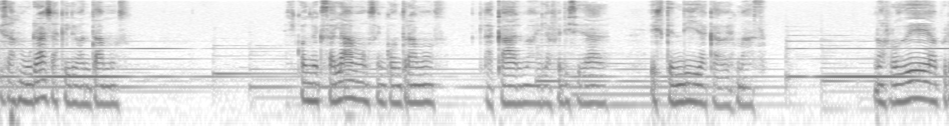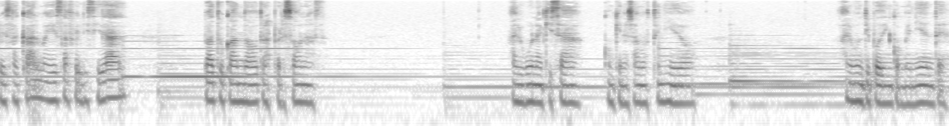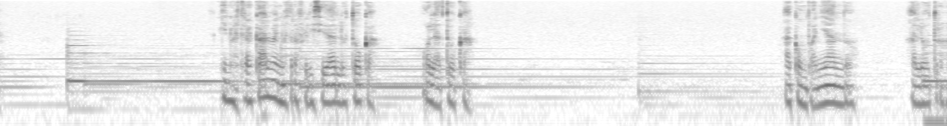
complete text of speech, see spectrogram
esas murallas que levantamos. Y cuando exhalamos encontramos la calma y la felicidad extendida cada vez más. Nos rodea, pero esa calma y esa felicidad va tocando a otras personas. Alguna quizá con quien hayamos tenido algún tipo de inconveniente. Y nuestra calma y nuestra felicidad lo toca o la toca. acompañando al otro,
